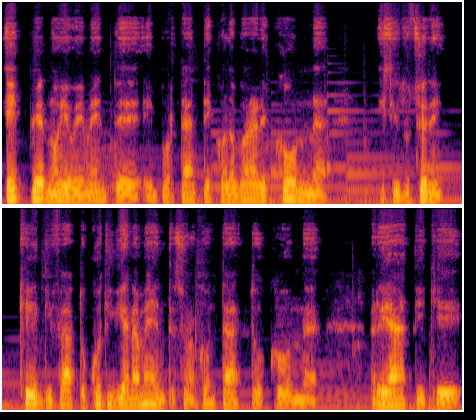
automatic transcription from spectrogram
e per noi ovviamente è importante collaborare con istituzioni che di fatto quotidianamente sono a contatto con reati che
